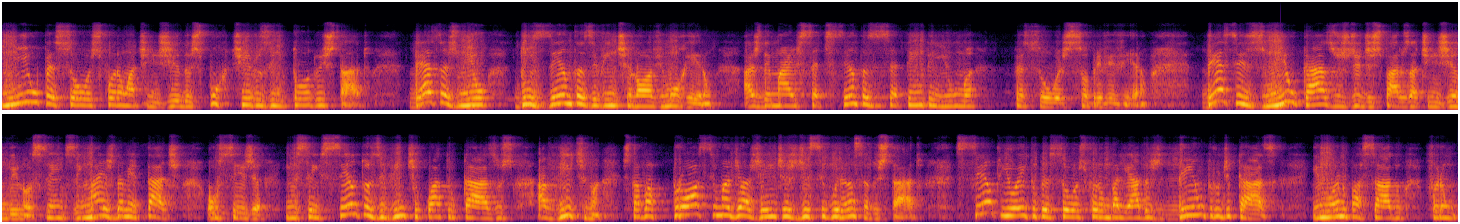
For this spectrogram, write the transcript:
mil pessoas foram atingidas por tiros em todo o estado. Dessas mil, 229 morreram. As demais 771 pessoas sobreviveram. Desses mil casos de disparos atingindo inocentes, em mais da metade, ou seja, em 624 casos, a vítima estava próxima de agentes de segurança do Estado. 108 pessoas foram baleadas dentro de casa. E no ano passado foram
